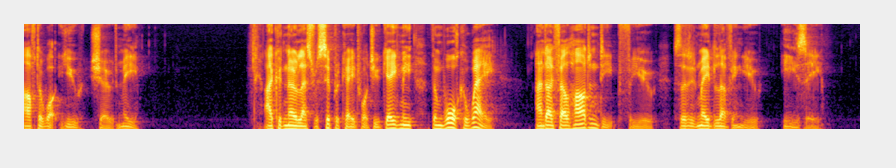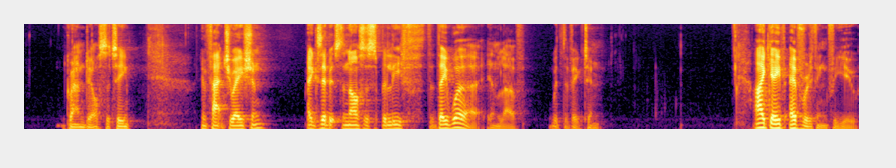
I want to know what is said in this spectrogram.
after what you showed me. I could no less reciprocate what you gave me than walk away, and I fell hard and deep for you, so that it made loving you easy. Grandiosity. Infatuation exhibits the narcissist's belief that they were in love with the victim. I gave everything for you,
